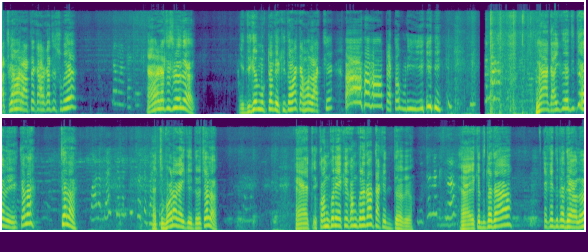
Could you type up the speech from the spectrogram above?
আজকে আমার রাতে কার কাছে শুবে? আমার কাছে শুয়ে দেখ। এদিকে মুখটা দেখি তোমার কেমন লাগছে। পেত বুড়ি। না গাই করে দিতে হবে। চলো চলো। আচ্ছা বড় গাই দিতে হবে, চলো। হ্যাঁ কম করে একে কম করে দাও, তাকে দিতে হবে। হ্যাঁ একে দুটো দাও। একে দুটো দেওয়া হলো।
